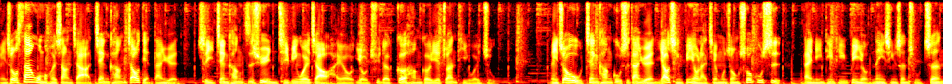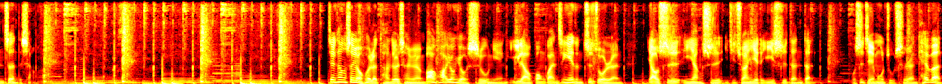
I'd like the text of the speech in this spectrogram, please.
每周三我们会上架健康焦点单元，是以健康资讯、疾病卫教，还有有趣的各行各业专题为主。每周五健康故事单元，邀请病友来节目中说故事，带您听听病友内心深处真正的想法。健康声友会的团队成员包括拥有十五年医疗公关经验的制作人、药师、营养师以及专业的医师等等。我是节目主持人 Kevin，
